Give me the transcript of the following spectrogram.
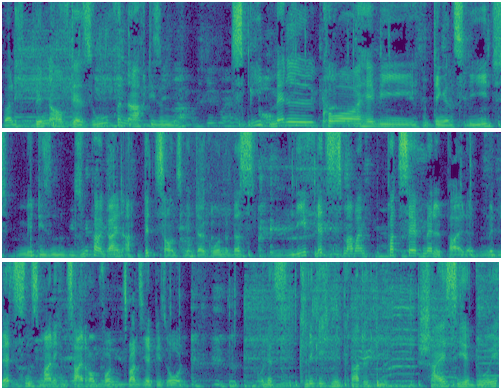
Weil ich bin auf der Suche nach diesem Speed Metal Core Heavy Dingens Lied mit diesen super geilen 8-Bit-Sounds im Hintergrund. Und das lief letztes Mal beim Podsafe Metal Pilot. Mit letztens meine ich einen Zeitraum von 20 Episoden. Und jetzt klicke ich mir gerade durch die Scheiße hier durch,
